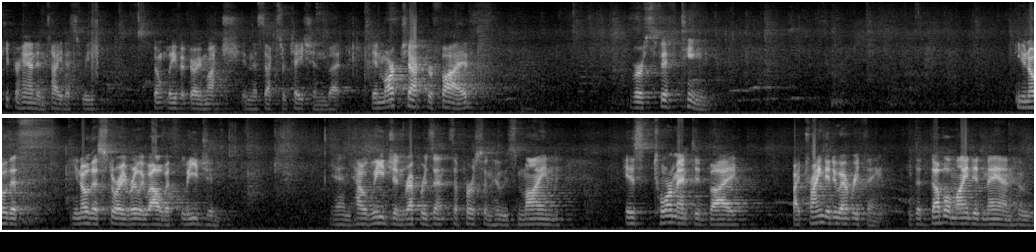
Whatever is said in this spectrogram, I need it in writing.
keep your hand in Titus. We don't leave it very much in this exhortation, but in Mark chapter 5, verse 15. You know this, you know this story really well with Legion, and how Legion represents a person whose mind is tormented by, by trying to do everything. He's a double minded man who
